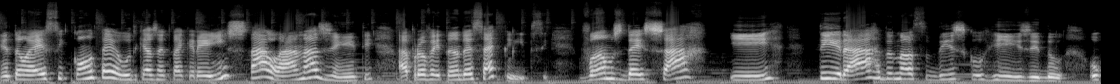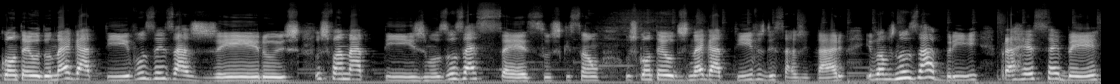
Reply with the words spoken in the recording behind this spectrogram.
Então é esse conteúdo que a gente vai querer instalar na gente, aproveitando esse eclipse. Vamos deixar ir tirar do nosso disco rígido o conteúdo negativo, os exageros, os fanatismos, os excessos, que são os conteúdos negativos de Sagitário, e vamos nos abrir para receber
